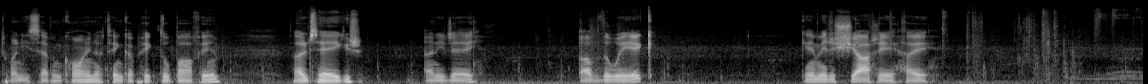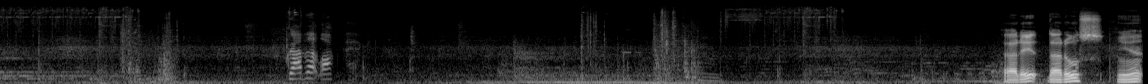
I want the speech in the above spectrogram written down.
Twenty-seven coin, I think I picked up off him. I'll take it any day of the week. Give me the shotty, hey. Grab that lockpick. That it? That us? Yeah.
